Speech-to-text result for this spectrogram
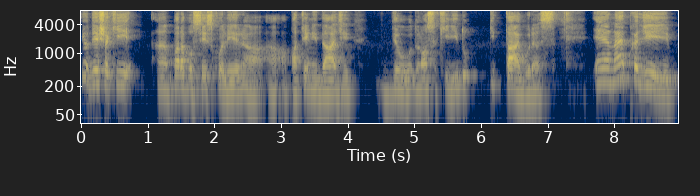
E eu deixo aqui uh, para você escolher a, a, a paternidade do, do, nosso querido Pitágoras. É, na época de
